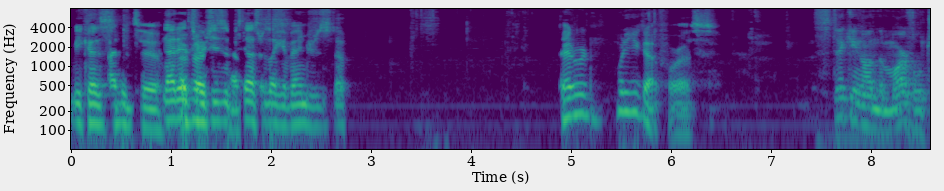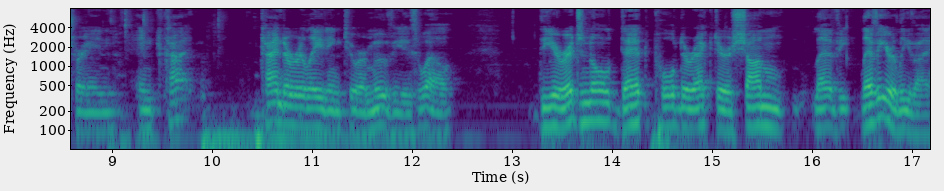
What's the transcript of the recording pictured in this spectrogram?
because I did too. that I her. She's obsessed with like Avengers and stuff. Edward, what do you got for us? sticking on the Marvel train and ki- kind of relating to our movie as well, the original Deadpool director Shawn Levy, Levy or Levi,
